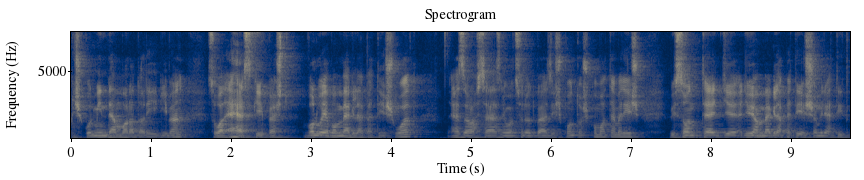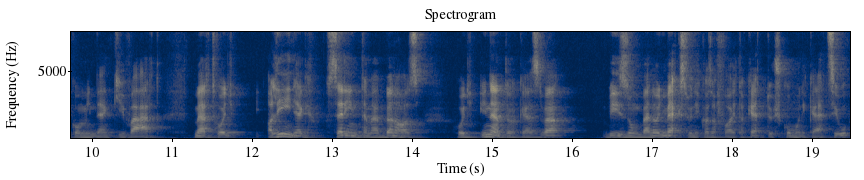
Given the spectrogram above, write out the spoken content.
és akkor minden marad a régiben. Szóval ehhez képest valójában meglepetés volt ez a 185 bázispontos kamatemelés, viszont egy, egy olyan meglepetés, amire titkon mindenki várt, mert hogy a lényeg szerintem ebben az, hogy innentől kezdve bízunk benne, hogy megszűnik az a fajta kettős kommunikáció,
